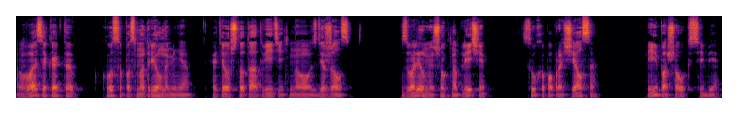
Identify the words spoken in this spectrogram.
Вася как-то косо посмотрел на меня, хотел что-то ответить, но сдержался. Взвалил мешок на плечи, сухо попрощался и пошел к себе.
